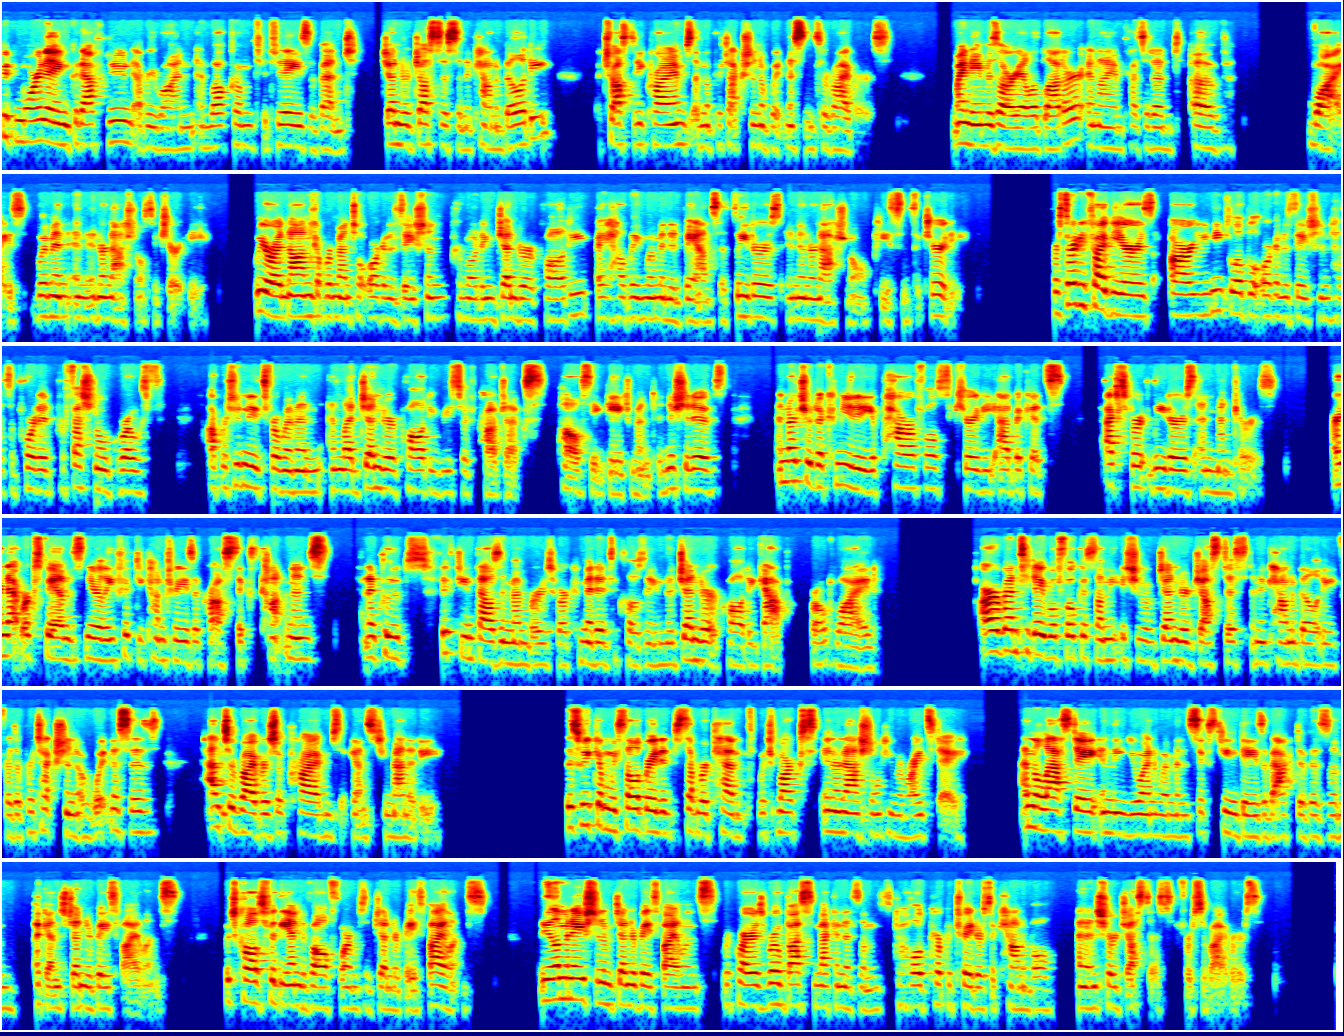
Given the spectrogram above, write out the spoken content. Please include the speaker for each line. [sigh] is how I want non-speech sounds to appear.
Speaker 1: Good morning, good afternoon, everyone, and welcome to today's event, Gender Justice and Accountability, Atrocity Crimes and the Protection of Witness and Survivors. My name is Ariella Blatter, and I am president of WIIS, Women in International Security. We are a non-governmental organization promoting gender equality by helping women advance as leaders in international peace and security. For 35 years, our unique global organization has supported professional growth opportunities for women and led gender equality research projects, policy engagement initiatives, and nurtured a community of powerful security advocates, expert leaders, and mentors. Our network spans nearly 50 countries across six continents and includes 15,000 members who are committed to closing the gender equality gap worldwide. Our event today will focus on the issue of gender justice and accountability for the protection of witnesses and survivors of crimes against humanity. This weekend, we celebrated December 10th, which marks International Human Rights Day, and the last day in the UN Women's 16 Days of Activism Against Gender Based Violence, which calls for the end of all forms of gender based violence. The elimination of gender based violence requires robust mechanisms to hold perpetrators accountable and ensure justice for survivors.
